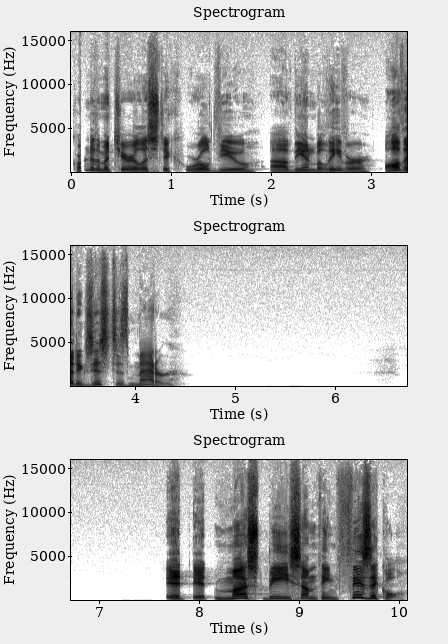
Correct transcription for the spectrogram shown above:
According to the materialistic worldview of the unbeliever, all that exists is matter. It, it must be something physical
